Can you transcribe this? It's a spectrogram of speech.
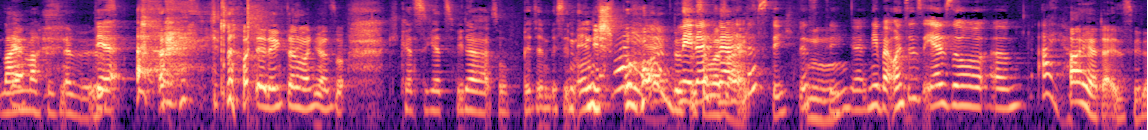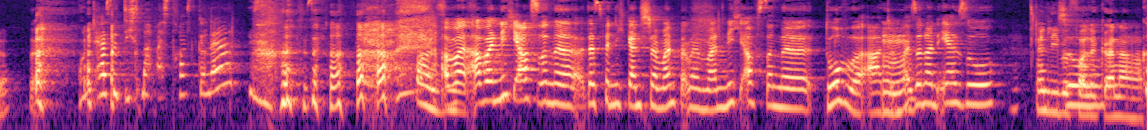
Mein der, macht das nervös. der, ich glaube, der denkt dann manchmal so, kannst du jetzt wieder so bitte ein bisschen in die Spur. Das nee, ist das wäre lustig, lustig. Ja. Nee, bei uns ist eher so, ähm, ah ja. Ah ja, da ist es wieder. Und hast du diesmal was draus gelernt? Süß. aber, aber nicht auf so eine, das finde ich ganz charmant bei meinem Mann, nicht auf so eine doofe Art Weise, sondern eher so. Eine liebevolle so, Gönnerhaft.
